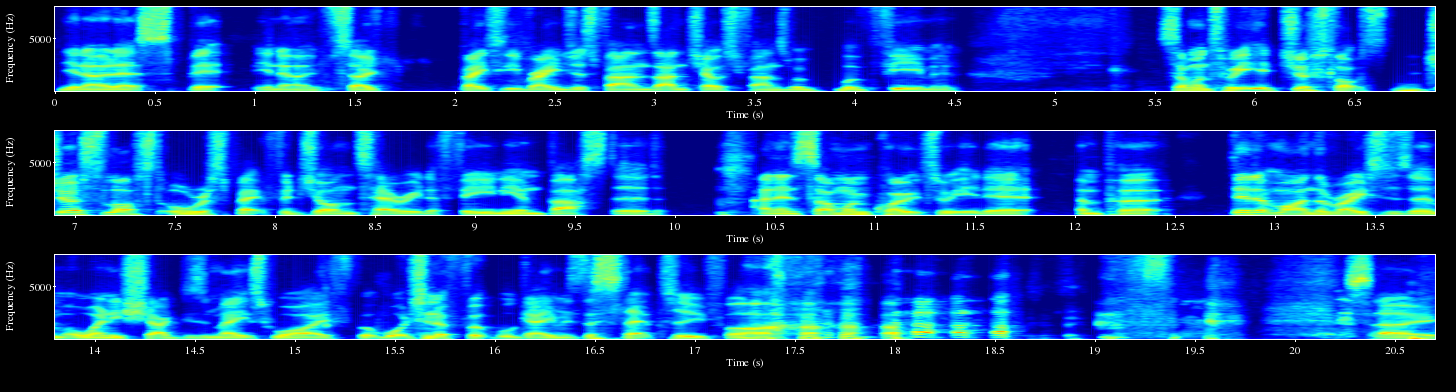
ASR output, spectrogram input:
You know, that's spit. You know, so basically, Rangers fans and Chelsea fans were, were fuming. Someone tweeted, "Just lost, just lost all respect for John Terry, the Fenian bastard." And then someone quote tweeted it and put, didn't mind the racism or when he shagged his mate's wife, but watching a football game is a step too far. so,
